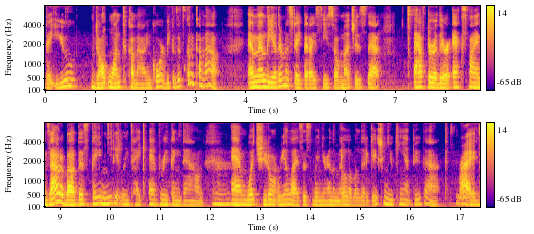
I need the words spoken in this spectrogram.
that you don't want to come out in court because it's going to come out. And then the other mistake that I see so much is that after their ex finds out about this, they immediately take everything down. Mm-hmm. And what you don't realize is when you're in the middle of a litigation, you can't do that. Right.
